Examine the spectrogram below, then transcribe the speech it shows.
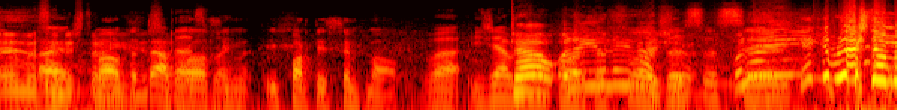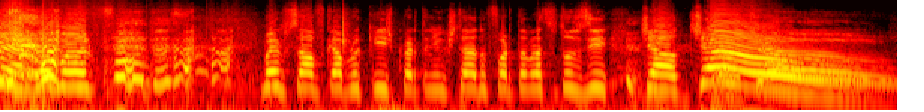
É uma Ai, cena estranha. malta, até à. Tá-se próxima e portem-se sempre mal. Vá, e já Tchau, abriu a olha aí, porta, olha aí, foda-se, gajo. a sério. Quem é que abriu esta merda, mano? Foda-se. Bem, pessoal, ficar por aqui. Espero que tenham gostado. Um forte abraço a todos e tchau, tchau.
